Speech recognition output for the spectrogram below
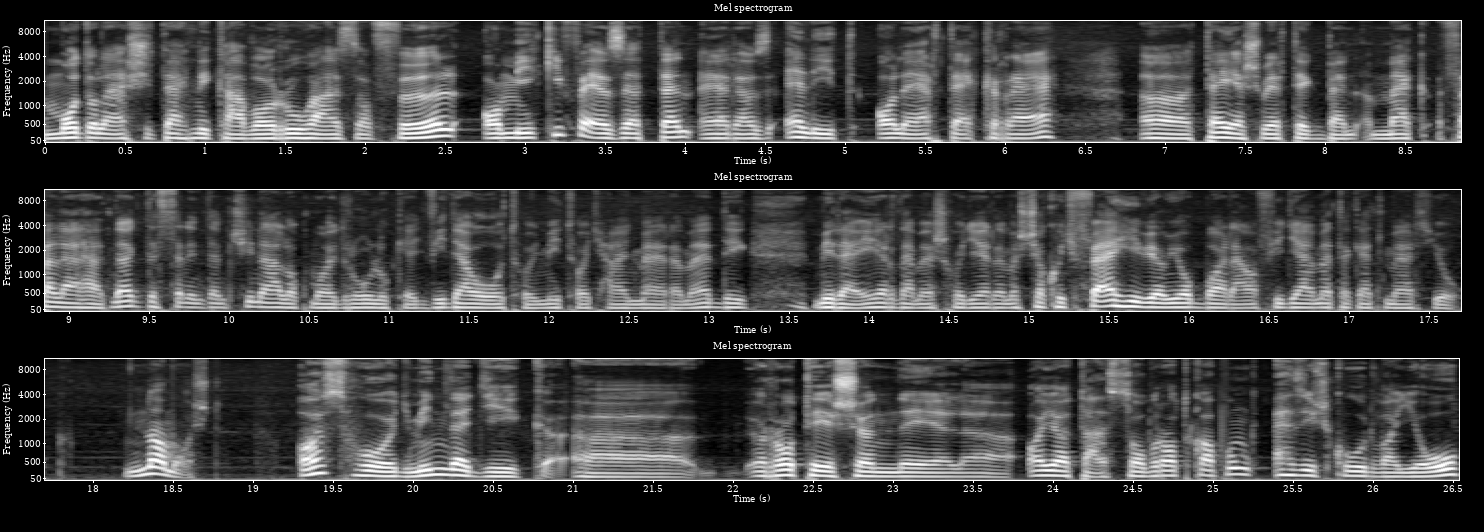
modolási technikával ruházza föl, ami kifejezetten erre az elit alertekre teljes mértékben megfelelhetnek, de szerintem csinálok majd róluk egy videót, hogy mit, hogy hány, merre, meddig, mire érdemes, hogy érdemes, csak hogy felhívjam jobban rá a figyelmeteket, mert jók. Na most, az, hogy mindegyik uh, rotationnél uh, ajatán szobrot kapunk, ez is kurva jó,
